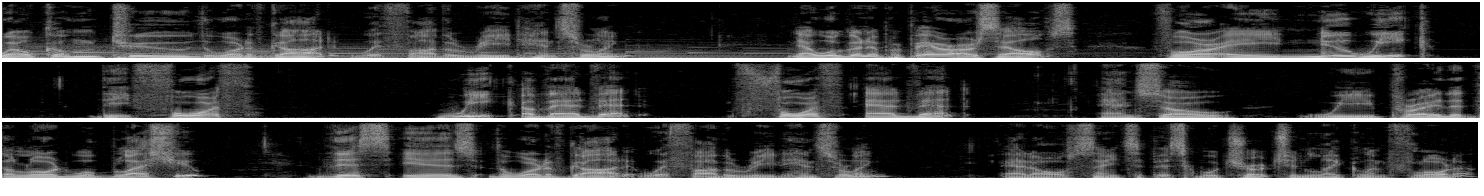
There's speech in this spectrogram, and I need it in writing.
Welcome to the Word of God with Father Reed Henserling. Now we're going to prepare ourselves for a new week, the fourth week of Advent, fourth Advent. And so we pray that the Lord will bless you. This is the Word of God with Father Reed Henserling at All Saints Episcopal Church in Lakeland, Florida,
